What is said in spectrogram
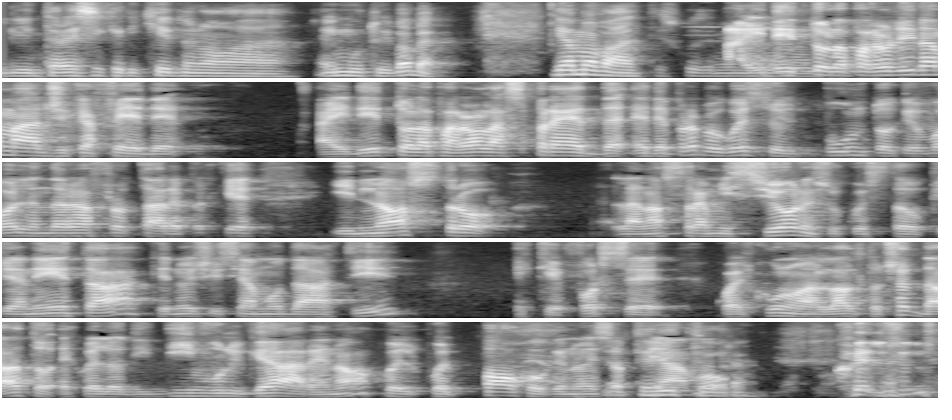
gli interessi che richiedono a, ai mutui. Vabbè, andiamo avanti. Scusami. Hai detto la parolina magica, Fede. Hai detto la parola spread ed è proprio questo il punto che voglio andare a affrontare perché il nostro, la nostra missione su questo pianeta che noi ci siamo dati e che forse qualcuno all'alto ci ha dato è quello di divulgare no? quel, quel poco che noi sappiamo. Quel...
